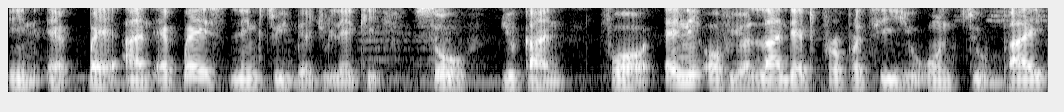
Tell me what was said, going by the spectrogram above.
in Ekpe and Ekpe is linked to Ibejuleki so you can for any of your landed property you want to buy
